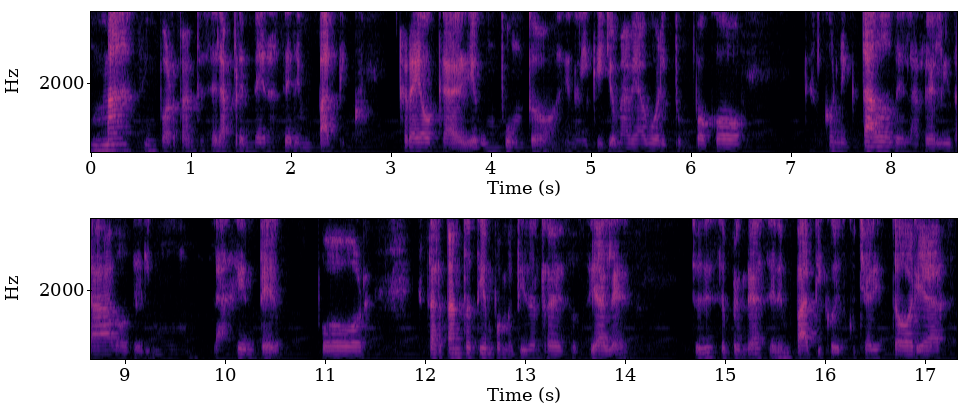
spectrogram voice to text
más importantes era aprender a ser empático. Creo que llegó un punto en el que yo me había vuelto un poco desconectado de la realidad o de la gente por estar tanto tiempo metido en redes sociales. Entonces aprender a ser empático, escuchar historias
